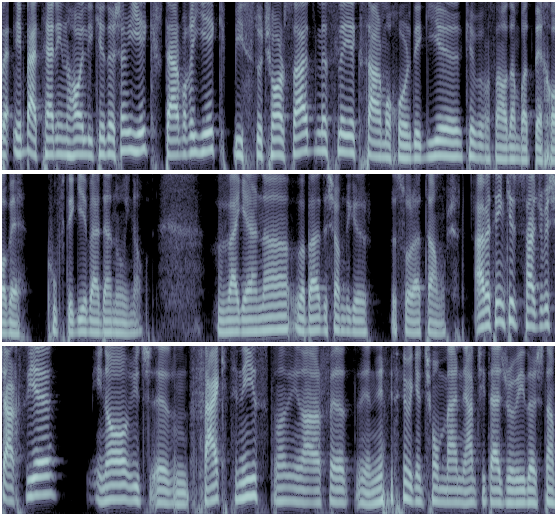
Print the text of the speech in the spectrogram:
ب- این بدترین حالی که داشتم یک در واقع یک 24 ساعت مثل یک سرماخوردگیه که مثلا آدم باید بخوابه. کوفتگی بدن و اینا بود. وگرنه و بعدش هم دیگه به سرعت تموم شد. البته اینکه تجربه شخصیه اینا هیچ فکت نیست. من این حرف یعنی نمی‌تونم بگم چون من همچی تجربه ای داشتم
